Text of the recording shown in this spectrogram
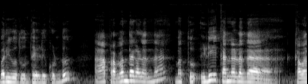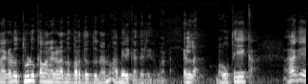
ಬರೆಯುವುದು ಅಂತ ಹೇಳಿಕೊಂಡು ಆ ಪ್ರಬಂಧಗಳನ್ನು ಮತ್ತು ಇಡೀ ಕನ್ನಡದ ಕವನಗಳು ತುಳು ಕವನಗಳನ್ನು ಬರೆದದ್ದು ನಾನು ಅಮೇರಿಕಾದಲ್ಲಿರುವಾಗ. ಎಲ್ಲ ಬಹುತೇಕ. ಹಾಗೆ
